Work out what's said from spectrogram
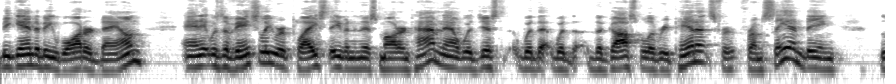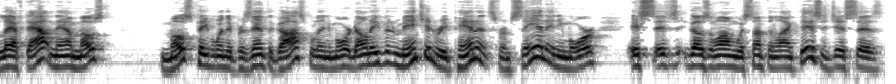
began to be watered down and it was eventually replaced even in this modern time now with just with the, with the gospel of repentance for, from sin being left out now most most people when they present the gospel anymore don't even mention repentance from sin anymore. It's, it's, it goes along with something like this. It just says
